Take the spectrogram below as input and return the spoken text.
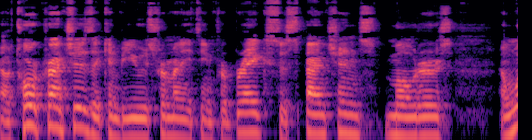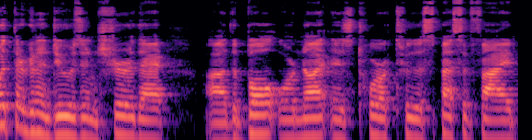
Now torque wrenches, they can be used from anything for brakes, suspensions, motors, and what they're going to do is ensure that uh, the bolt or nut is torqued to the specified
